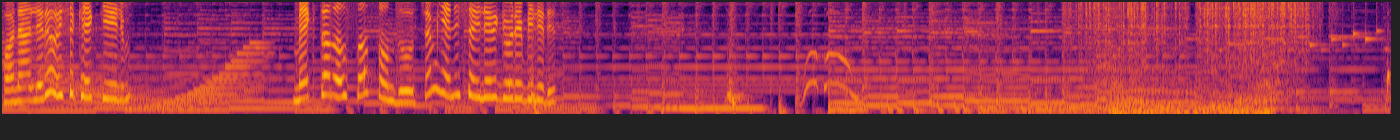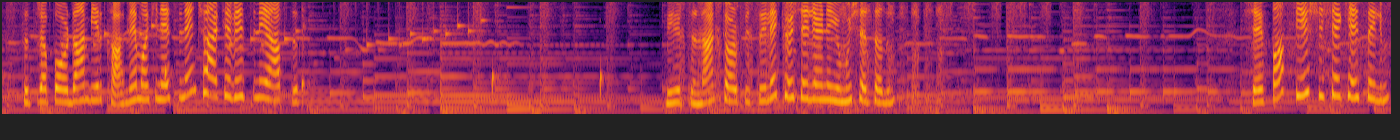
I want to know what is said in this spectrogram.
Panellere ışık ekleyelim. McDonald's'ın sunduğu tüm yeni şeyleri görebiliriz. Strafor'dan bir kahve makinesinin çerçevesini yaptık. Bir tırnak törpüsüyle köşelerini yumuşatalım. Şeffaf bir şişe keselim.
